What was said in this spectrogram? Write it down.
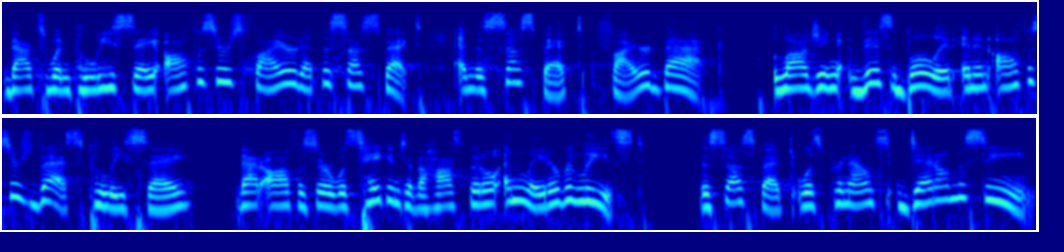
That's when police say officers fired at the suspect and the suspect fired back, lodging this bullet in an officer's vest, police say. That officer was taken to the hospital and later released. The suspect was pronounced dead on the scene.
